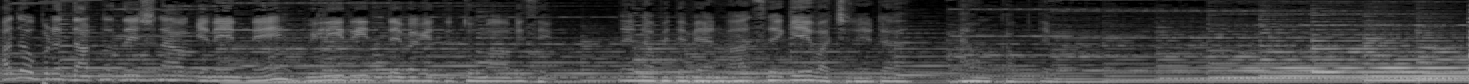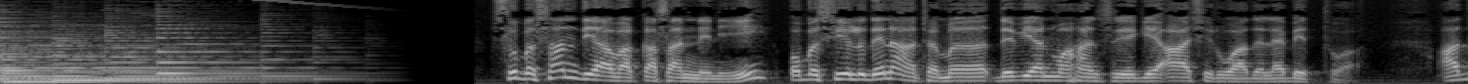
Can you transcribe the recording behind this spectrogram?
අද ඔබට ධර්ම දේශනාව ගෙනෙන්නේ විලිරීත් දෙවගෙතිතුමා විසින්. දැන් අපි දෙවියන් වහන්සේගේ වචනයට ඇහුම්කම් දෙමු. සුබ සන්ධ්‍යාවක් අසන්නෙන ඔබ සියලු දෙනාටම දෙවියන් වහන්සේගේ ආශිරුවාද ලැබෙත්වා. අද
